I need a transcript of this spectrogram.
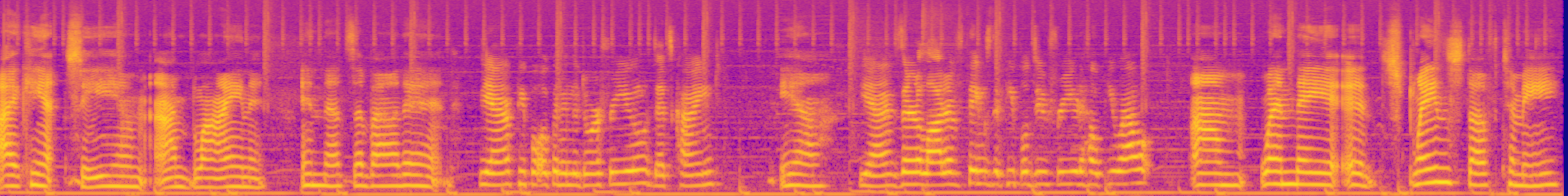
I can't see him. I'm blind, and that's about it. Yeah, people opening the door for you, that's kind. Yeah. Yeah, is there a lot of things that people do for you to help you out? Um, when they explain stuff to me,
